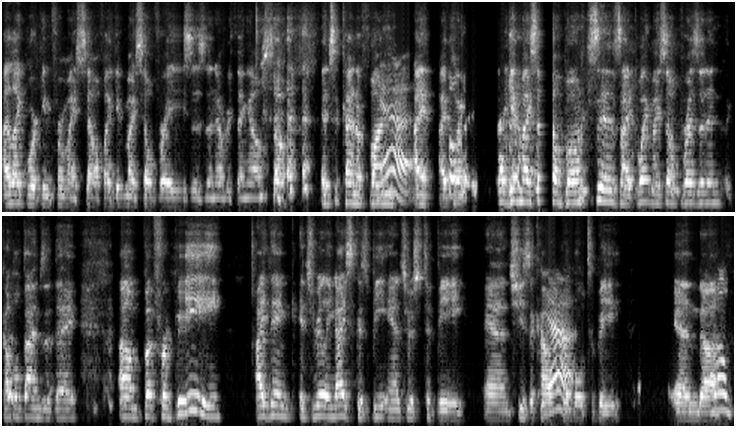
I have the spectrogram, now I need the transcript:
I like working for myself. I give myself raises and everything else, so it's kind of fun. Yeah. I I, point, I give myself bonuses. I point myself president a couple times a day. Um, but for B, I think it's really nice because B answers to B, and she's accountable yeah. to B, and uh, well,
